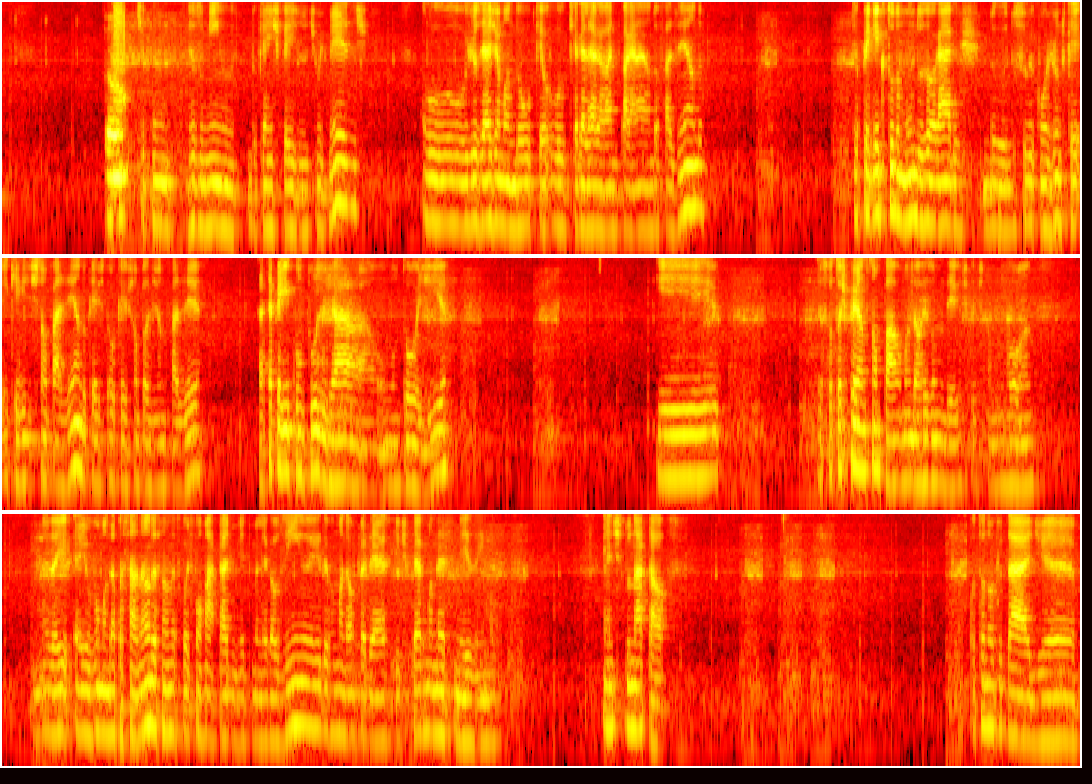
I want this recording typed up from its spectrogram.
Tipo um resuminho do que a gente fez nos últimos meses. O José já mandou o que, o que a galera lá no Paraná andou fazendo. Eu peguei com todo mundo os horários do, do subconjunto que, que eles estão fazendo, que eles, ou que eles estão planejando fazer. Até peguei com o Túlio já uma ontologia. E eu só tô esperando São Paulo mandar o resumo deles, que eles estão me enrolando. Mas aí, aí eu vou mandar pra Sananda, a Sananda ficou de formatar de um jeito mais legalzinho e devo mandar um PDF. espero mandar esse mês ainda. Antes do Natal. Outra novidade é.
